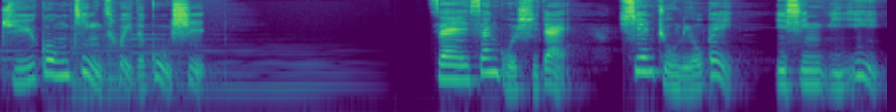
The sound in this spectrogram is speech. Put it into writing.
鞠躬尽瘁的故事。在三国时代，先主刘备一心一意。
